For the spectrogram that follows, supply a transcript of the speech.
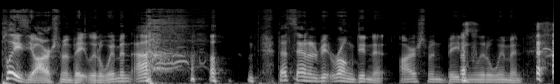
please, The Irishman beat Little Women. that sounded a bit wrong, didn't it? Irishman beating Little Women.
